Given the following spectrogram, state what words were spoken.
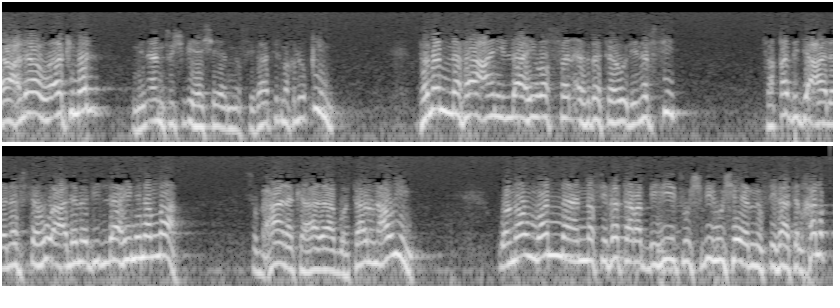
أعلى وأكمل من أن تشبه شيئا من صفات المخلوقين. فمن نفى عن الله وصفا أثبته لنفسه فقد جعل نفسه أعلم بالله من الله. سبحانك هذا بهتان عظيم. ومن ظن أن صفة ربه تشبه شيئا من صفات الخلق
